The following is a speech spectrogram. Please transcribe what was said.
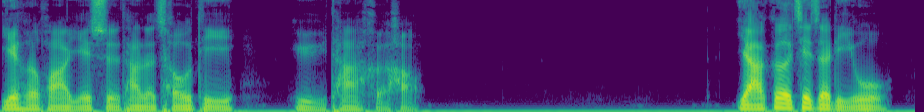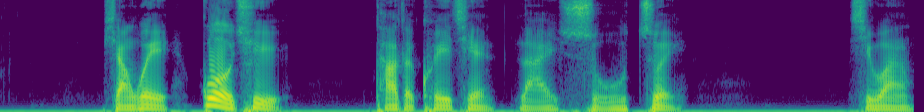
耶和华也使他的仇敌与他和好。”雅各借着礼物，想为过去他的亏欠。来赎罪，希望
